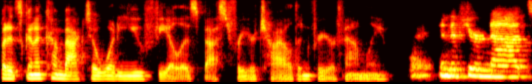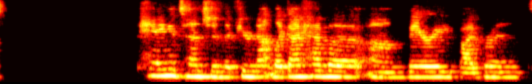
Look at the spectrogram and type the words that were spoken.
but it's going to come back to what do you feel is best for your child and for your family? Right and if you're not paying attention if you're not like i have a um, very vibrant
